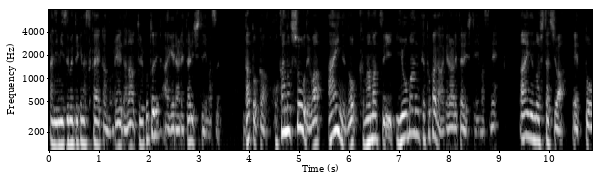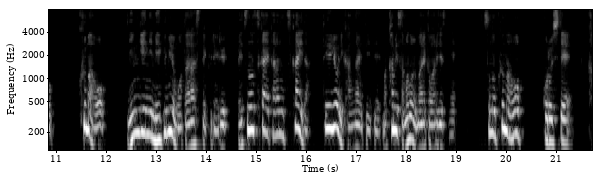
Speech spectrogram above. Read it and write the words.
アニミズム的な世界観の例だなということで挙げられたりしています。だとか他の章ではアイヌの熊祭りイオマンテとかが挙げられたりしていますね。アイヌの人たちは、えっと、熊を人間に恵みをもたらしてくれる別の使いからの使いだっていうように考えていて、まあ、神様の生まれ変わりですね。その熊を殺して皮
